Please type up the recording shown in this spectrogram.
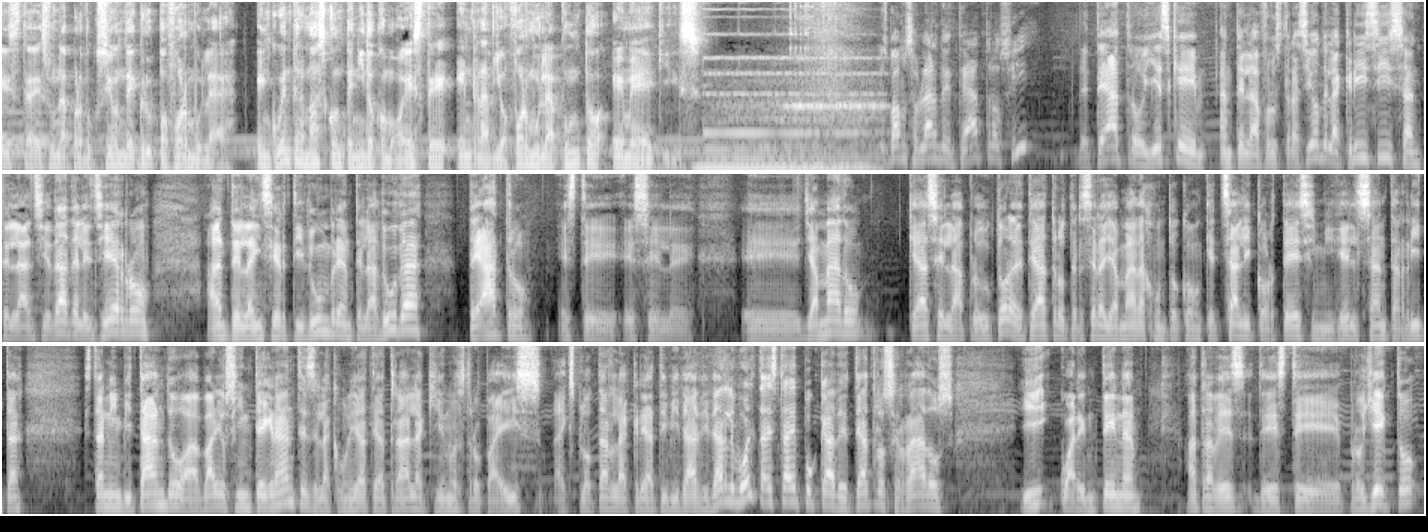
Esta es una producción de Grupo Fórmula. Encuentra más contenido como este en radioformula.mx. Pues vamos a hablar de teatro, ¿sí? De teatro. Y es que ante la frustración de la crisis, ante la ansiedad del encierro, ante la incertidumbre, ante la duda, teatro. Este es el eh, llamado que hace la productora de teatro Tercera Llamada junto con Quetzali Cortés y Miguel Santa Rita están invitando a varios integrantes de la comunidad teatral aquí en nuestro país a explotar la creatividad y darle vuelta a esta época de teatros cerrados y cuarentena a través de este proyecto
